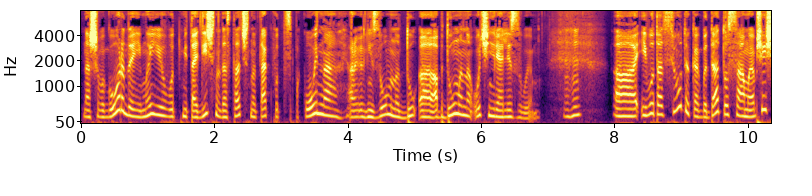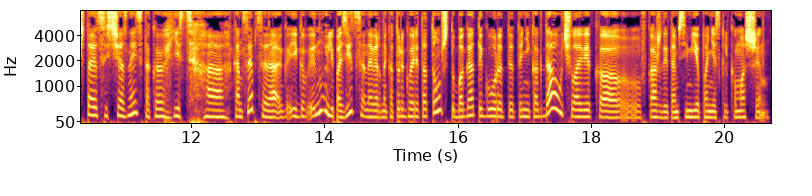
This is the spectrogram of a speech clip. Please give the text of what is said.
нашего города, и мы ее вот методично, достаточно так вот спокойно, организованно, ду, а, обдуманно очень реализуем. Угу. А, и вот отсюда, как бы, да, то самое. Вообще считается сейчас, знаете, такая есть а, концепция, ну, или позиция, наверное, которая говорит о том, что богатый город – это не когда у человека в каждой там семье по несколько машин, а,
